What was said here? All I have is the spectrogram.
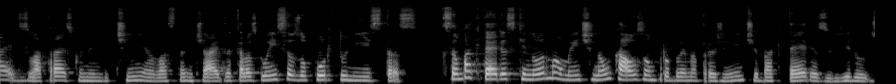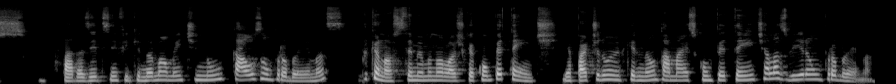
AIDS lá atrás, quando ainda tinha bastante AIDS, aquelas doenças oportunistas que são bactérias que normalmente não causam problema para a gente, bactérias, vírus, parasitas, enfim, que normalmente não causam problemas, porque o nosso sistema imunológico é competente. E a partir do momento que ele não está mais competente, elas viram um problema.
